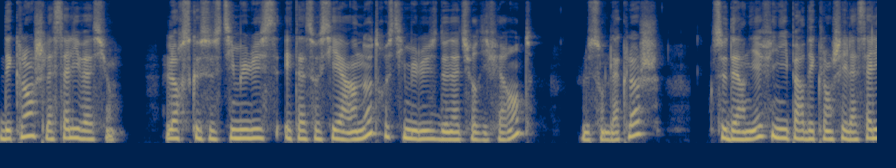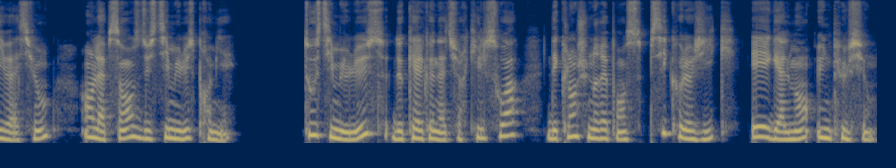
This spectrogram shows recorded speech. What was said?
déclenche la salivation. Lorsque ce stimulus est associé à un autre stimulus de nature différente, le son de la cloche, ce dernier finit par déclencher la salivation en l'absence du stimulus premier. Tout stimulus, de quelque nature qu'il soit, déclenche une réponse psychologique et également une pulsion.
